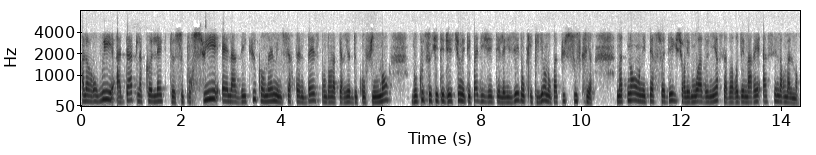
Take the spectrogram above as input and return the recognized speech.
Alors oui, à date, la collecte se poursuit. Elle a vécu quand même une certaine baisse pendant la période de confinement. Beaucoup de sociétés de gestion n'étaient pas digitalisées, donc les clients n'ont pas pu souscrire. Maintenant, on est persuadé que sur les mois à venir, ça va redémarrer assez normalement.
